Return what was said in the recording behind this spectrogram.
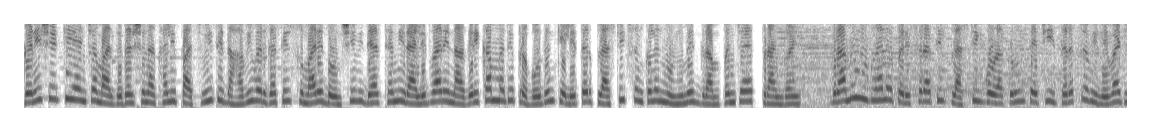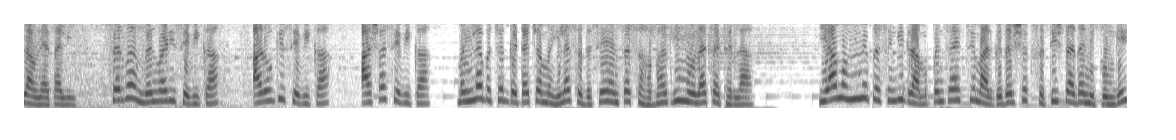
गणेश शेट्टी यांच्या मार्गदर्शनाखाली पाचवी ते दहावी वर्गातील सुमारे दोनशे विद्यार्थ्यांनी रॅलीद्वारे नागरिकांमध्ये प्रबोधन केले तर प्लास्टिक संकलन मोहिमेत ग्रामपंचायत प्रांगण ग्रामीण रुग्णालय परिसरातील प्लास्टिक गोळा करून त्याची इतरत्र विल्हेवाट लावण्यात आली. सर्व अंगणवाडी सेविका आरोग्य सेविका आशा सेविका महिला बचत गटाच्या महिला सदस्य यांचा सहभाग ही मोलाचा ठरला. या मोहिमेप्रसंगी ग्रामपंचायतचे मार्गदर्शक सतीशदादा निपुंगे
